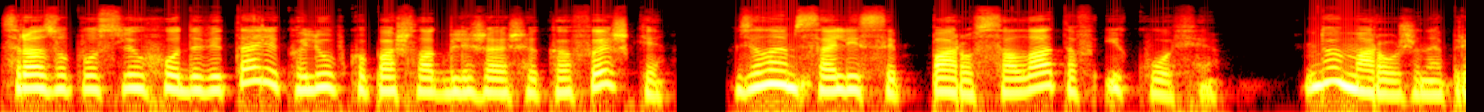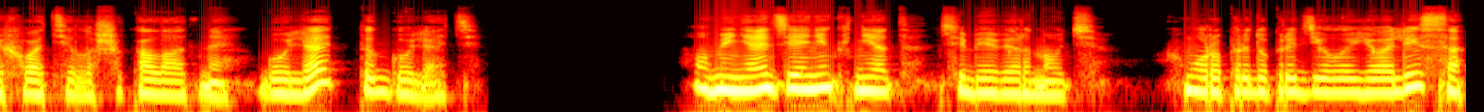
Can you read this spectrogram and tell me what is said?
Сразу после ухода Виталика Любка пошла к ближайшей кафешке, взяла им с Алисой пару салатов и кофе. Ну и мороженое прихватила шоколадное. Гулять так гулять. «У меня денег нет, тебе вернуть», — хмуро предупредила ее Алиса,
